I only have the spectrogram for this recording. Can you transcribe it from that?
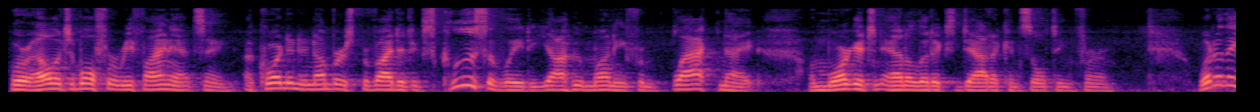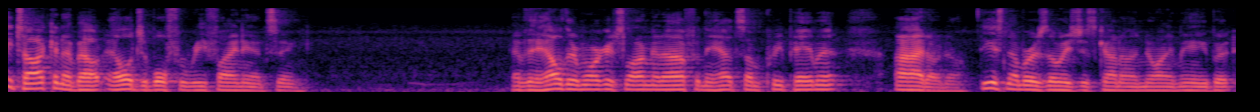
who are eligible for refinancing, according to numbers provided exclusively to Yahoo Money from Black Knight, a mortgage and analytics data consulting firm. What are they talking about eligible for refinancing? Have they held their mortgage long enough and they had some prepayment? I don't know. These numbers always just kind of annoy me. But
